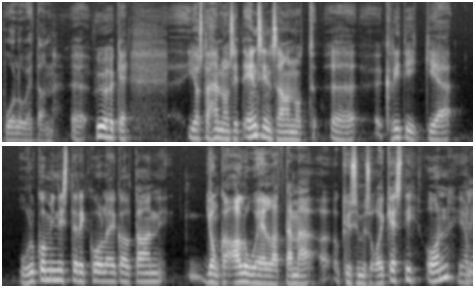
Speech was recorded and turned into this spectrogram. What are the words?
puolueeton vyöhyke, josta hän on sitten ensin saanut kritiikkiä ulkoministerikollegaltaan, jonka alueella tämä kysymys oikeasti on. Eli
